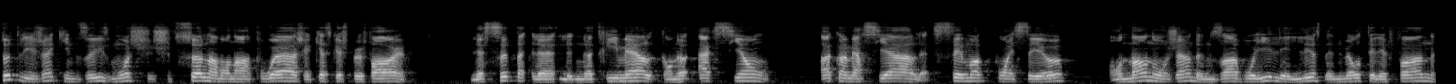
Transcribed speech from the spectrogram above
tous les gens qui nous disent, moi, je, suis tout seul dans mon emploi, qu'est-ce que je peux faire? Le site, notre email qu'on a action à commercial cmoc.ca, on demande aux gens de nous envoyer les listes de numéros de téléphone,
